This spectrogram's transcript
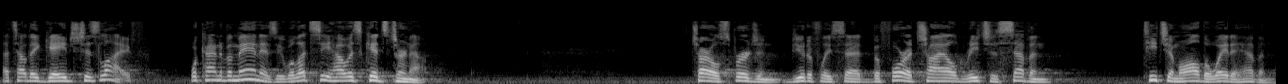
That's how they gauged his life. What kind of a man is he? Well, let's see how his kids turn out. Charles Spurgeon beautifully said, Before a child reaches seven, teach him all the way to heaven.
